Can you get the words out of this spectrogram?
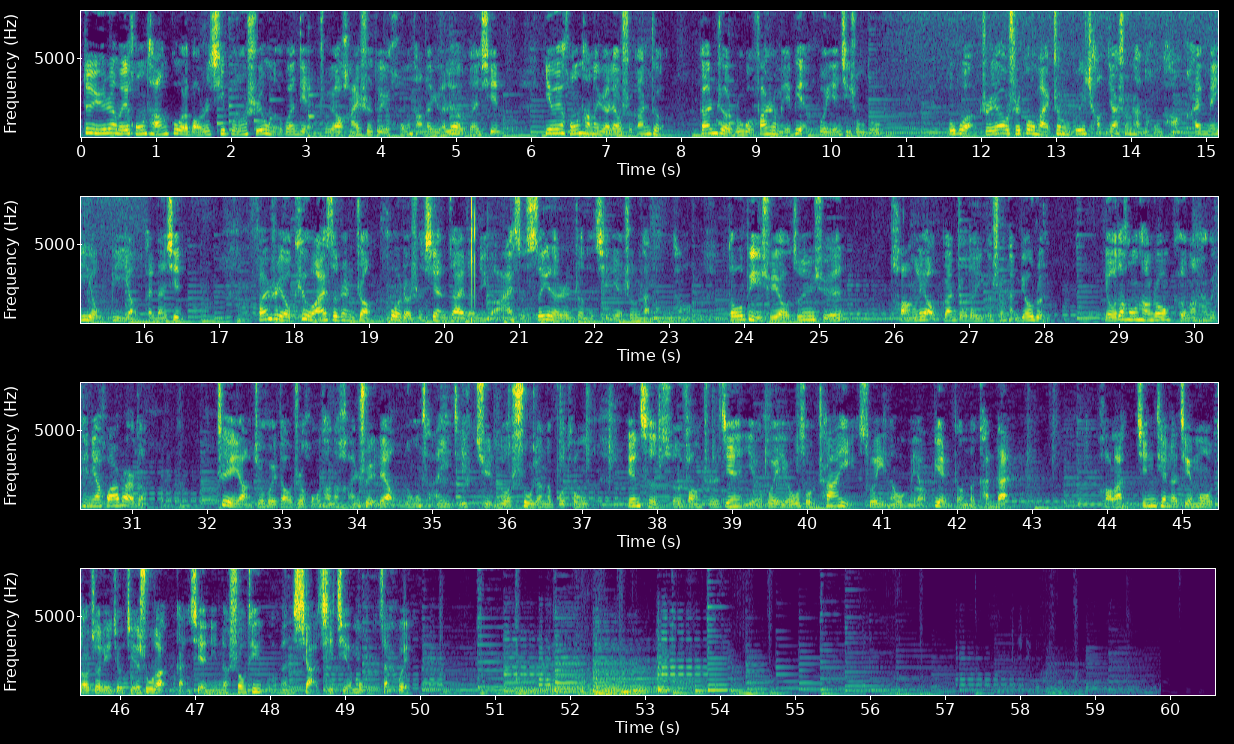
对于认为红糖过了保质期不能食用的观点，主要还是对红糖的原料有担心，因为红糖的原料是甘蔗。甘蔗如果发生霉变，会引起中毒。不过，只要是购买正规厂家生产的红糖，还没有必要太担心。凡是有 QS 认证或者是现在的那个 SC 的认证的企业生产的红糖，都必须要遵循糖料甘蔗的一个生产标准。有的红糖中可能还会添加花瓣等。这样就会导致红糖的含水量、农残以及菌落数量的不同，因此存放时间也会有所差异。所以呢，我们要辩证的看待。好了，今天的节目到这里就结束了，感谢您的收听，我们下期节目再会。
